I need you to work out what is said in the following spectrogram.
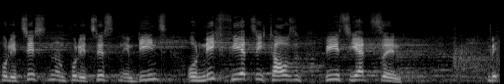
Polizistinnen und Polizisten im Dienst und nicht 40.000, wie es jetzt sind. Mit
